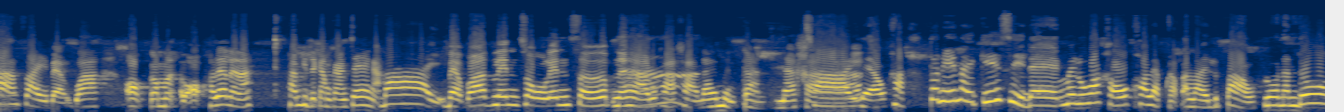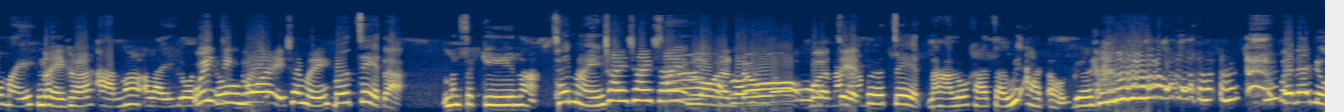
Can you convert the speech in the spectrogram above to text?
ท่านใส่แบบว่าออกกำลังออกเขาเรียกอะไรนะทำกิจกรรมกลางแจ้งอะได้ แบบว่าเล่นทรงเล่นเซิร์ฟนะคะอ่าลูกค้าค่ะได้เหมือนกันนะคะ ใช่แล้วค่ะ ตัวนี้ไนกี้สีแดงไม่รู้ว่าเขาคอลแลบกับอะไรหรือเปล่าโรนันโดไหมไหนคะอ่านว่าอะไรโรนันโดอุ้ยจริงด้วยใช่ไหมเบอร์เจ็ดอะมันสกรีนอะใช่ไหมใช่ใช่ใช่โรนัลโดเบอร์เจ็ดนะคะเบอร์เจ็ดนะคะลูกค้าจะวิอ่านออกด้วย ไม่ได้ดุ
